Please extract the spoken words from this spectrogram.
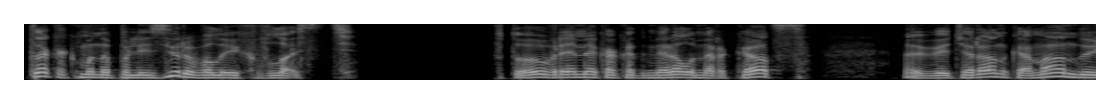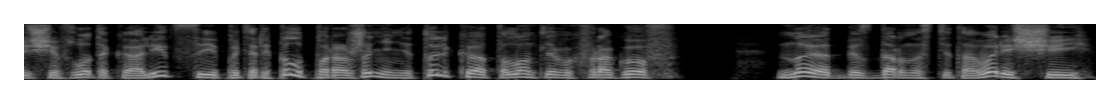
так как монополизировала их власть. В то время как адмирал Меркац, ветеран, командующий флота коалиции, потерпел поражение не только от талантливых врагов, но и от бездарности товарищей,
